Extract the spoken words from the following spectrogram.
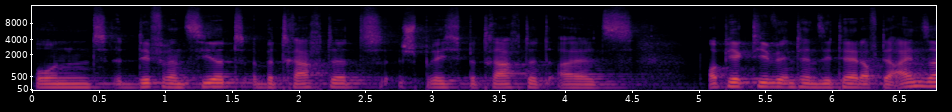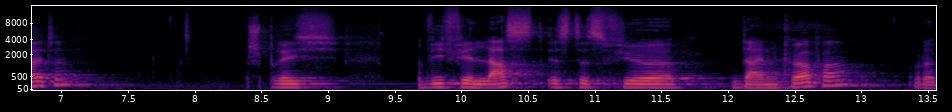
und differenziert betrachtet, sprich betrachtet als objektive Intensität auf der einen Seite, sprich wie viel Last ist es für deinen Körper? Oder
